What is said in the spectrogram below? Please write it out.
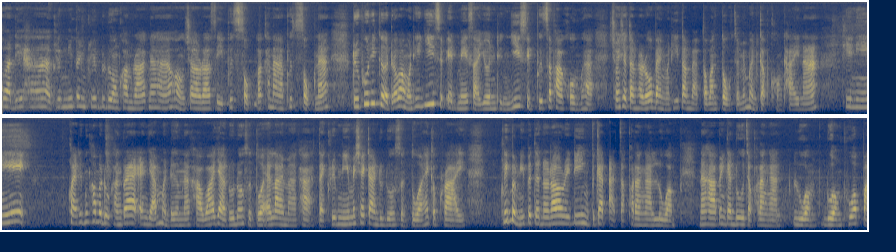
สวัสดีค่ะ คลิปนี้เป็นคลิปดูดวงความรักนะคะ ของชาวราศีพฤษภลัคนาพฤษภนะ หรือผู้ที่เกิดระหว่างวันที่ 21 เมษายนถึง 20 พฤษภาคมค่ะ ช่องชะตามทาโร่แบ่งวันที่ตามแบบตะวันตกจะไม่เหมือนกับของไทยนะ ทีนี้ใครที่เพิ่งเข้ามาดูครั้งแรกแอนย้ำเหมือนเดิมนะคะว่าอยากดูดวงส่วนตัวแอดไลน์มาค่ะ แต่คลิปนี้ไม่ใช่การดูดวงส่วนตัวให้กับใคร คลิปแบบนี้เป็น general reading เป็นการอ่านจากพลังงานรวมนะคะ เป็นการดูจากพลังงานรวมดวงทั่วไป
